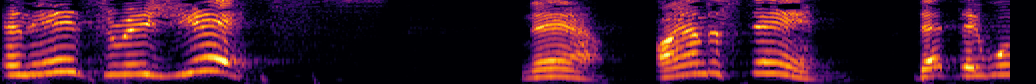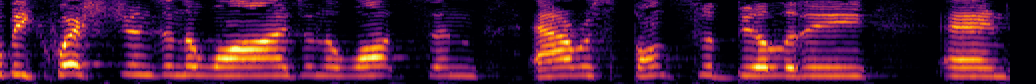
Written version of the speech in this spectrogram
And the answer is yes. Now, I understand that there will be questions and the whys and the whats and our responsibility and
